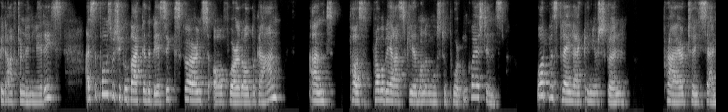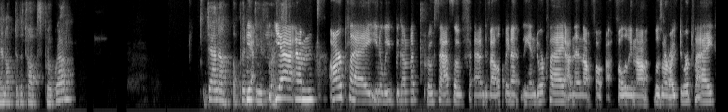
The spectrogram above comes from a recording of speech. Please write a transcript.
good afternoon, ladies. I suppose we should go back to the basics, girls, of where it all began. And pos- probably ask you one of the most important questions. What was play like in your school prior to signing up to the TOPS program? Jenna, I'll put yeah, it to you first. Yeah, um, our play, you know, we've begun a process of um, developing it, the indoor play, and then that fo- following that was our outdoor play.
